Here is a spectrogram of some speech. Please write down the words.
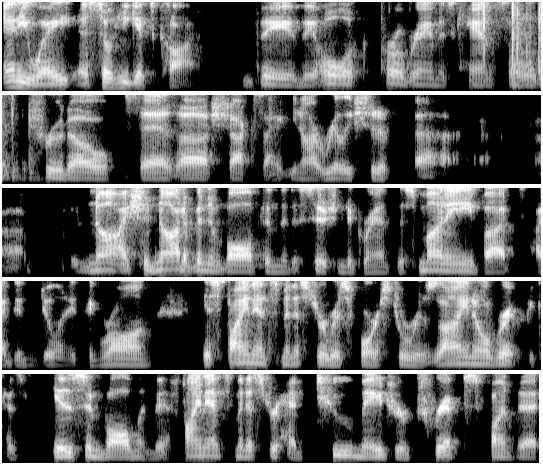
anyway, so he gets caught. The the whole program is canceled. Trudeau says, "Ah, oh, shucks, I you know I really should have uh, uh, no, I should not have been involved in the decision to grant this money, but I didn't do anything wrong. His finance minister was forced to resign over it because his involvement. The finance minister had two major trips funded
